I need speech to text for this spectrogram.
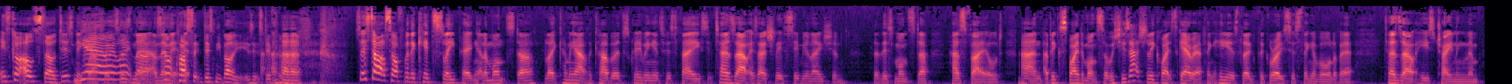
It's got old style Disney yeah, graphics, I like isn't that. it? It's not it- classic Disney values. It's different. Uh, so it starts off with a kid sleeping and a monster like coming out of the cupboard, screaming into his face. It turns out it's actually a simulation that this monster has failed, and a big spider monster, which is actually quite scary. I think he is the the grossest thing of all of it. Turns out he's training them.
